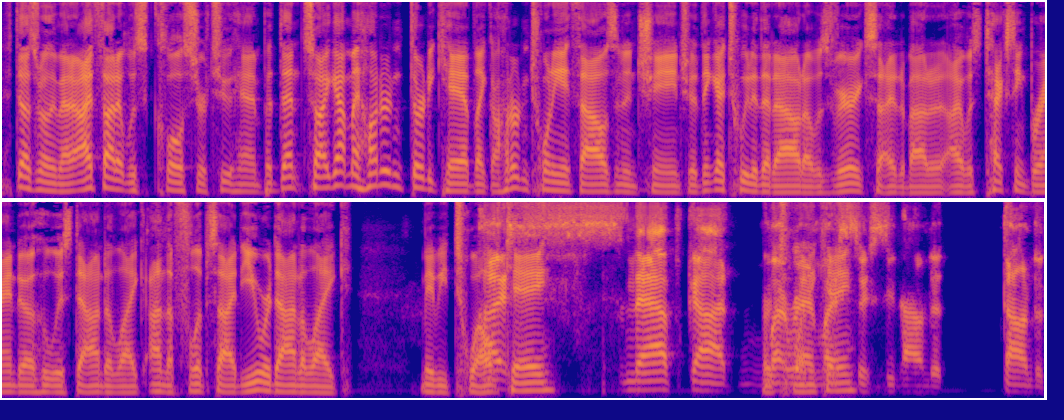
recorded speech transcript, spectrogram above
It doesn't really matter. I thought it was closer to hand, but then so I got my 130k, I had like 128,000 and change. I think I tweeted that out. I was very excited about it. I was texting Brando, who was down to like on the flip side, you were down to like maybe 12k, Snap got my ran my sixty down to down to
